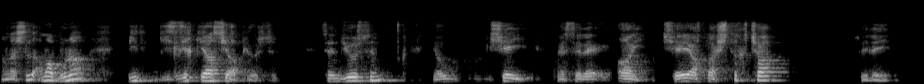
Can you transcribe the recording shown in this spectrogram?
Anlaşıldı ama buna bir gizli kıyas yapıyorsun. Sen diyorsun "Cık, ya şey mesela ay şeye yaklaştıkça söyleyin.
